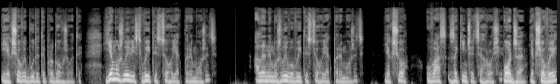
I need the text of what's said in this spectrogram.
і якщо ви будете продовжувати. Є можливість вийти з цього як переможець, але неможливо вийти з цього як переможець, якщо у вас закінчаться гроші. Отже, якщо ви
